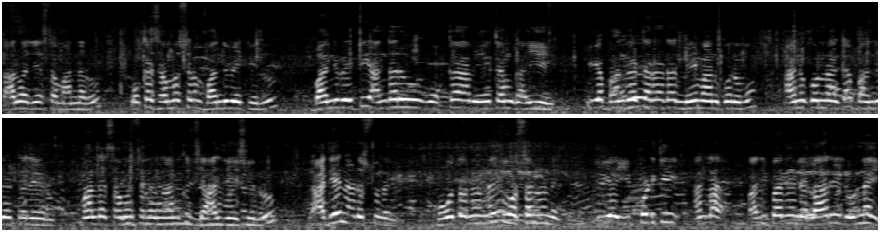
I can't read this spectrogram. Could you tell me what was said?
సాల్వ్ చేస్తాం అన్నారు. ఒక సంవత్సరం బంద్ పెట్టిండ్రు బంద్ పెట్టి అందరూ ఒక్క ఏకంగా అయ్యి ఇక బంద్ పెట్టారట మేము అనుకున్నాము. అనుకున్నాక బంద్ పెట్టలేరు. మళ్ళీ సంవత్సరం నాలుగు చాలు చేసిండ్రు. అదే నడుస్తున్నది. పోతూనే ఉన్నాయి వస్తూనే ఉన్నాయి. ఇక ఇప్పటికీ అందులో పది పన్నెండు లారీలు ఉన్నాయి.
